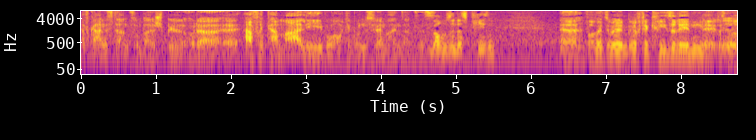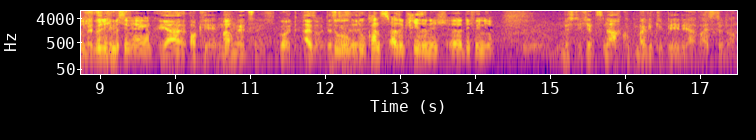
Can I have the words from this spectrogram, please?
Afghanistan zum Beispiel oder äh, Afrika, Mali, wo auch die Bundeswehr im Einsatz ist. Warum sind das Krisen? Äh, wollen wir jetzt über den Begriff der Krise reden? Nee, das machen wir Ich jetzt will dich ein bisschen ärgern. Ja, okay, machen wir jetzt nicht. Gut, also das Du, diese, du kannst also Krise nicht äh, definieren. Müsste ich jetzt nachgucken bei Wikipedia, weißt du doch.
